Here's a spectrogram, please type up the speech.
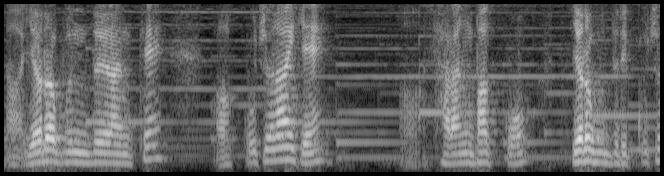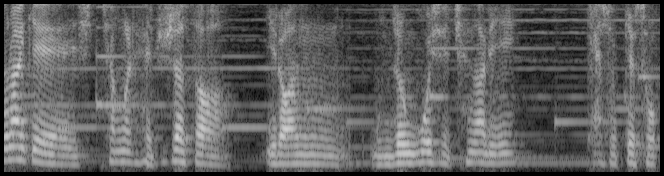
어, 여러분들한테 어, 꾸준하게 어, 사랑받고 여러분들이 꾸준하게 시청을 해주셔서 이런 운전고시 채널이 계속 계속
